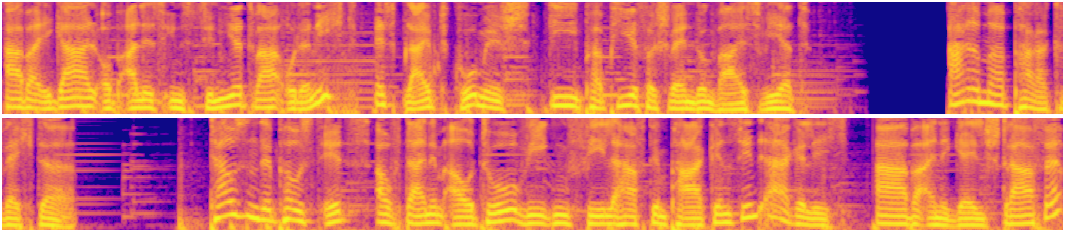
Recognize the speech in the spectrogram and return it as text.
Aber egal, ob alles inszeniert war oder nicht, es bleibt komisch. Die Papierverschwendung war es wert. Armer Parkwächter. Tausende Post-its auf deinem Auto wegen fehlerhaftem Parken sind ärgerlich. Aber eine Geldstrafe?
